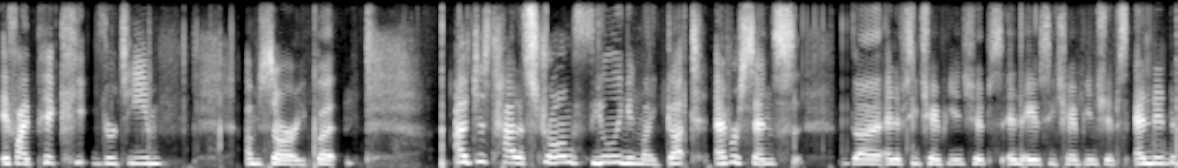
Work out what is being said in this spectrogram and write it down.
if I pick your team, I'm sorry, but I've just had a strong feeling in my gut ever since the NFC Championships and AFC Championships ended.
